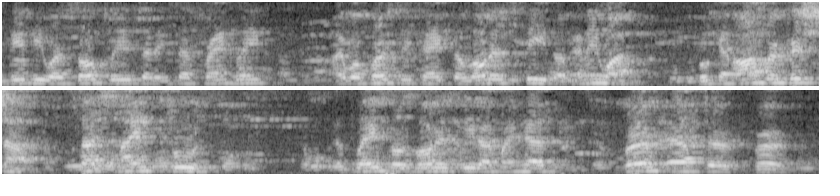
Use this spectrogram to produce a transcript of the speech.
Indeed, he was so pleased that he said frankly, I will personally take the lotus feet of anyone who can offer Krishna such nice food and place those lotus feet on my head birth after birth.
